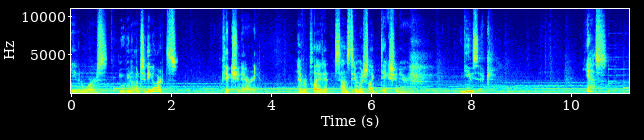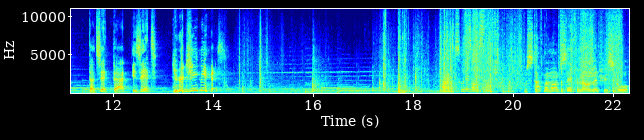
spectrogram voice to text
Even worse. Moving on to the arts. Pictionary. Never played it. Sounds too much like dictionary. Music. Yes. That's it. That is it. You're a genius. So what is all this stuff? Some stuff my mom saved from elementary school.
